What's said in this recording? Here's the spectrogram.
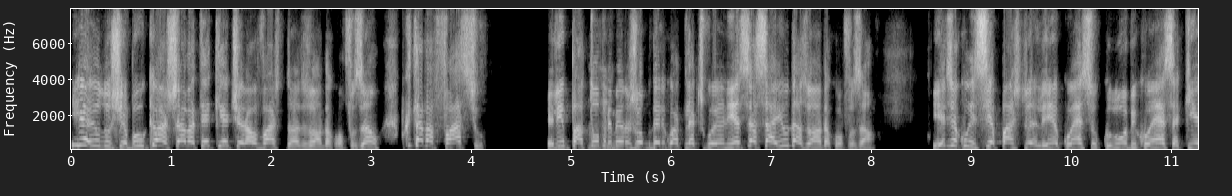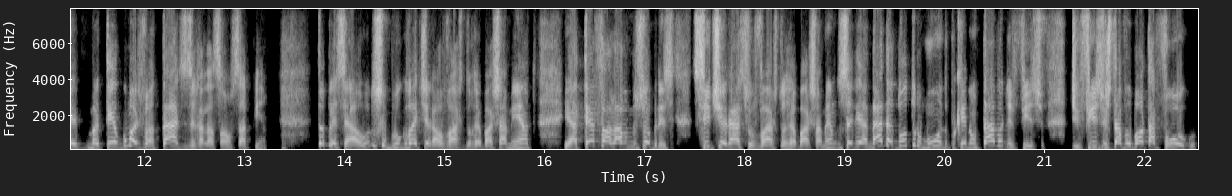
e aí o Luxemburgo, que eu achava até que ia tirar o Vasco da zona da confusão, porque estava fácil. Ele empatou uhum. o primeiro jogo dele com o Atlético Goianiense, já saiu da zona da confusão. E ele já conhecia parte do elenco, conhece o clube, conhece aqui, tem algumas vantagens em relação ao Sapinto. Então pensei, ah, o Luxemburgo vai tirar o Vasco do rebaixamento, e até falávamos sobre isso. Se tirasse o Vasco do rebaixamento, não seria nada do outro mundo, porque não estava difícil. Difícil estava o Botafogo,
